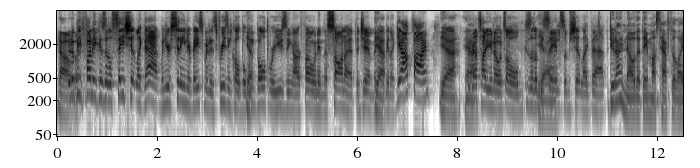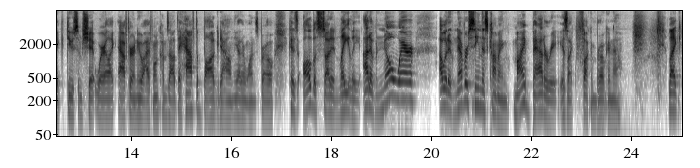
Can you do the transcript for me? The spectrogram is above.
No. It'll but- be funny because it'll say shit like that when you're sitting in your basement and it's freezing cold, but we both were using our phone in the sauna at the gym. And Yeah. it'll be like, yeah, I'm fine. yeah, yeah. Like, that's how you know it's old because it'll be Yeah. saying some shit like that. Dude, I know that they must have to like do some shit where like after a new iPhone comes out, they have to bog down the other ones, bro. Because all of a sudden, lately, out of nowhere, I would have never seen this coming. My battery is like fucking broken now. Like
